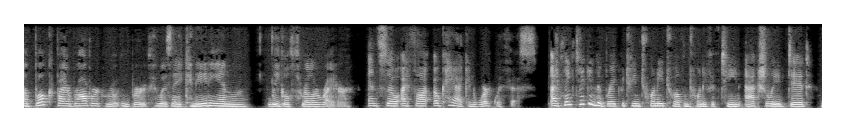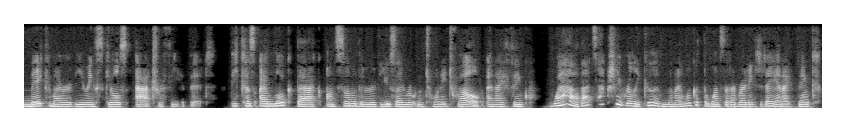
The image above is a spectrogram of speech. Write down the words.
a book by Robert Rotenberg, who is a Canadian legal thriller writer. And so I thought, okay, I can work with this. I think taking the break between 2012 and 2015 actually did make my reviewing skills atrophy a bit. Because I look back on some of the reviews I wrote in 2012 and I think, wow, that's actually really good. And then I look at the ones that I'm writing today and I think,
